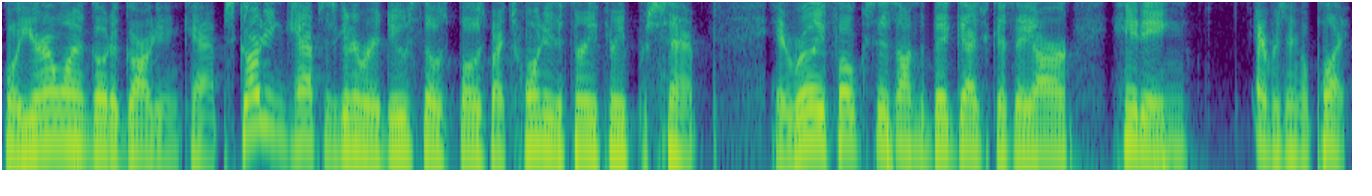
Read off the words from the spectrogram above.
Well, you're going to want to go to Guardian Caps. Guardian Caps is going to reduce those blows by 20 to 33%. It really focuses on the big guys because they are hitting every single play.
